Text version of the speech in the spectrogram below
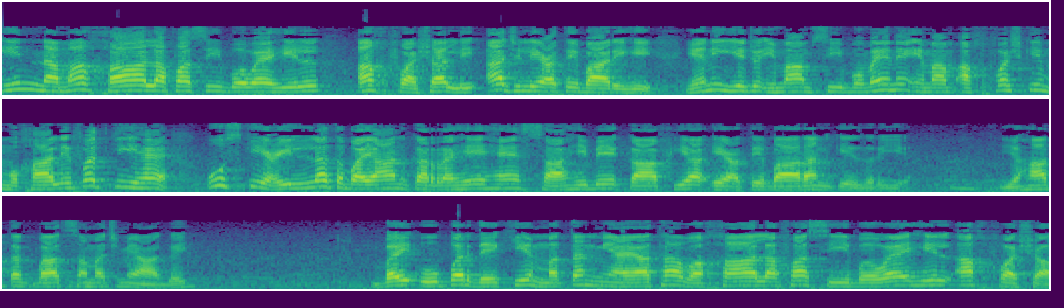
इन नमा खालफसी बोवहिल अखफशा ली अजल एतबार ही यानी ये जो इमाम सीबुमै ने इमाम अखफश की मुखालिफत की है उसकी इल्लत बयान कर रहे हैं साहिब काफिया एतबारन के ज़रिए यहाँ तक बात समझ में आ गई भाई ऊपर देखिए मतन में आया था वखालफा सीबवहिल अखफशा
